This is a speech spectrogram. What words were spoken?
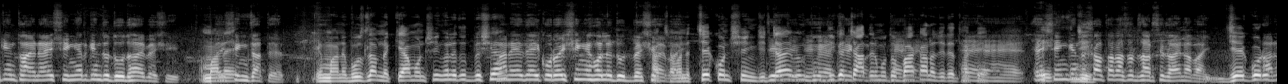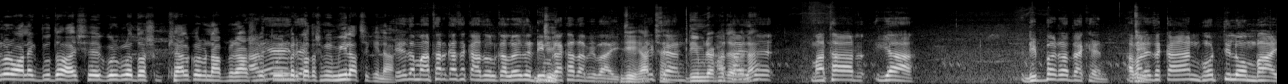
কিন্তু হয় না এই শিংয়ের কিন্তু দুধ হয় বেশি মানে- শিং জাতের। মানে বুঝলাম না কেমন হলে দুধ বেশি হয়? মানে এই এই হলে দুধ বেশি হয় আচ্ছা মানে চেকন যেটা এবং হ্যাঁ, চাঁদের মতো হ্যাঁ, বাঁকানো যেটা হ্যাঁ, থাকে। হ্যাঁ, হ্যাঁ, এই শিং কিন্তু সচরাচর জার্সির হয় না ভাই। যে গরুগুলোর অনেক দুধ হয় সেই গরুগুলো দর্শক খেয়াল করবেন আপনারা আসলে যে- কথার সঙ্গে মিল আছে কিনা? এই যে মাথার কাছে কাজল কালো এই যে ডিম রাখা যাবে ভাই জি, আচ্ছা, ডিম রাখা যাবে না? মাথার ইয়া ডিব্বাটা দেখেন আবার এই যে কান ভর্তি লোম ভাই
